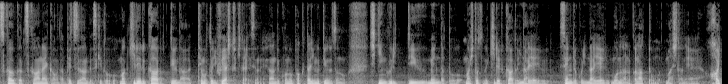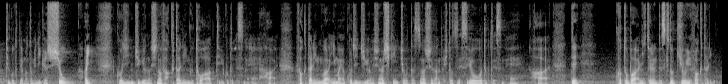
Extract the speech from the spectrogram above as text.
使うか使わないかはまた別なんですけど、まあ、切れるカードっていうのは手元に増やしておきたいですよね。なんでこのファクタリングっていうのはその資金繰りっていう面だと、まあ、一つの切れるカードになり得る戦力になり得るものなのかなって思いましたね。はいということでまとめていきましょう。はい個人事業主のファクタリングとはっていうことですね。はいファクタリングは今や個人事業主の資金調達の手段の一つですよってことですね。はい、で言葉は似てるんですけどキウイファクタリング。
